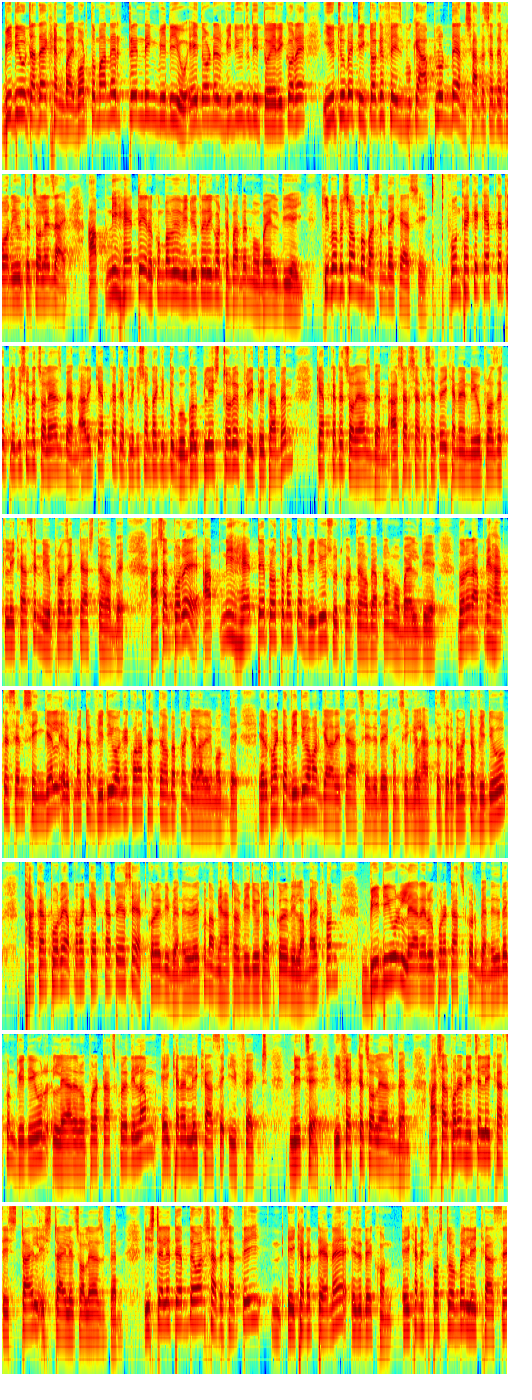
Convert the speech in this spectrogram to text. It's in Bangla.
ভিডিওটা দেখেন ভাই, বর্তমানের ট্রেন্ডিং ভিডিও। এই ধরনের ভিডিও যদি তৈরি করে ইউটিউবে টিকটকে ফেসবুকে আপলোড দেন, সাথে সাথে ফর ইউতে চলে যায়। আপনি হেঁটে এরকমভাবে ভিডিও তৈরি করতে পারবেন মোবাইল দিয়েই। কীভাবে সম্ভব? আছেন দেখে আসি। ফোন থেকে ক্যাপকাট অ্যাপ্লিকেশনে চলে আসবেন। আর এই ক্যাপকাট অ্যাপ্লিকেশনটা কিন্তু গুগল প্লে স্টোরে ফ্রিতেই পাবেন। ক্যাপকাটে চলে আসবেন। আসার সাথে সাথে এখানে নিউ প্রজেক্ট লেখা আছে নিউ প্রজেক্টে আসতে হবে। আসার পরে আপনি হেঁটে প্রথম একটা ভিডিও শ্যুট করতে হবে আপনার মোবাইল দিয়ে। ধরেন আপনি হাঁটতেছেন সিঙ্গেল এরকম একটা ভিডিও আগে করা থাকতে হবে আপনার গ্যালারির মধ্যে। এরকম একটা ভিডিও আমার গ্যালারিতে আছে যে দেখুন সিঙ্গেল হাঁটতেছে, এরকম একটা ভিডিও থাকার পরে আপনারা ক্যাপকাটে এসে অ্যাড করে দিবেন। এই দেখুন আমি হাঁটার ভিডিওটা অ্যাড করে দিলাম। এখন ভিডিওর লেয়ারের উপরে টাচ করবেন। এই যে দেখুন, ভিডিওর লেয়ারের উপরে টাচ করে দিলাম। এইখানে লেখা আছে ইফেক্ট নিচে ইফেক্টে চলে আসবেন। আসার পরে নিচে লেখা আছে স্টাইল স্টাইলে চলে আসবেন। স্টাইলে ট্যাপ দেওয়ার সাথে সাথেই এইখানে টেনে এই যে দেখুন, এইখানে স্পষ্টভাবে লেখা আছে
